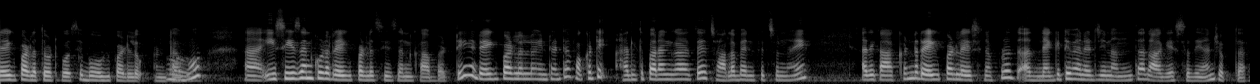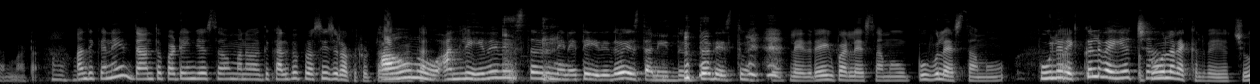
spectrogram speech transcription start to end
రేగుపళ్ళతోటి పోసే భోగిపళ్ళు అంటాము. ఈ సీజన్ కూడా రేగుపళ్ళ సీజన్ కాబట్టి రేగుపళ్ళలో ఏంటంటే ఒకటి హెల్త్ పరంగా అయితే చాలా బెనిఫిట్స్ ఉన్నాయి. అది కాకుండా రేగిపళ్ళు వేసినప్పుడు అది నెగిటివ్ ఎనర్జీని అంతా లాగేస్తుంది అని చెప్తారు అనమాట అందుకని దాంతో పాటు ఏం చేస్తాం? మనం అది కలిపే ప్రొసీజర్ ఒకటి ఉంటుంది అవును. అందులో ఏమేమి వేస్తారు? నేనైతే ఏదేదో వేస్తాను. ఇద్దరితో వేస్తూ. లేదు రేగిపళ్ళు వేస్తాము పువ్వులు వేస్తాము పూల రెక్కలు వేయచ్చా? పూల రెక్కలు వేయొచ్చు.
